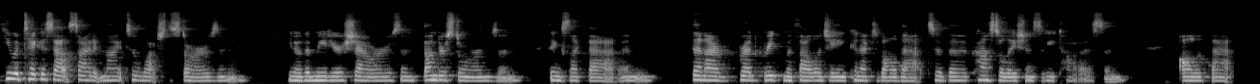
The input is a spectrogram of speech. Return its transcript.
He would take us outside at night to watch the stars and, you know, the meteor showers and thunderstorms and things like that. And then I read Greek mythology and connected all that to the constellations that he taught us and all of that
